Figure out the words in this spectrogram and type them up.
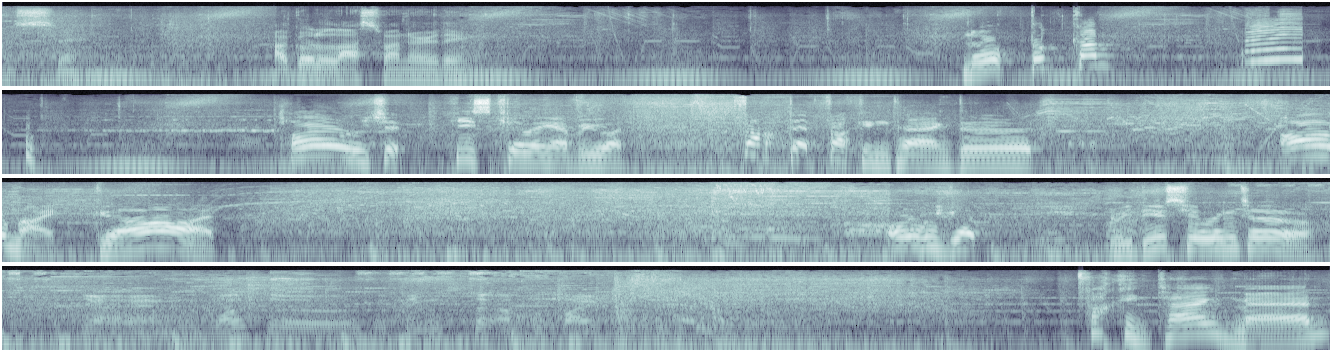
Let's see. I'll go to the last one already. No, don't come! Holy shit, he's killing everyone. Fuck that fucking tank, dude. Oh my god. Oh, we got reduced healing too. Yeah, and once the, the thing set up to 5, Fucking tank, man.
